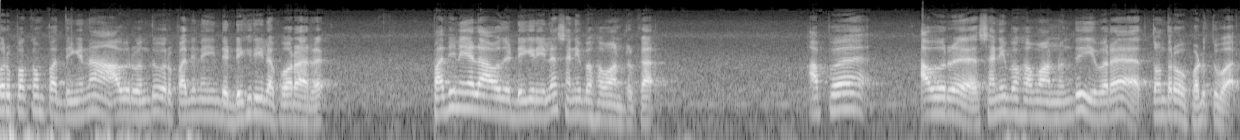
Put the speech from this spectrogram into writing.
ஒரு பக்கம் பார்த்தீங்கன்னா அவர் வந்து ஒரு பதினைந்து டிகிரியில் போகிறாரு பதினேழாவது டிகிரியில் சனி பகவான் இருக்கார். அப்போ அவர் சனி பகவான் வந்து இவரை தொந்தரவு படுத்துவார்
